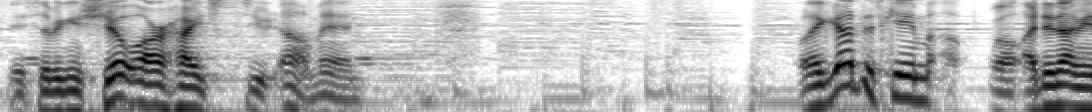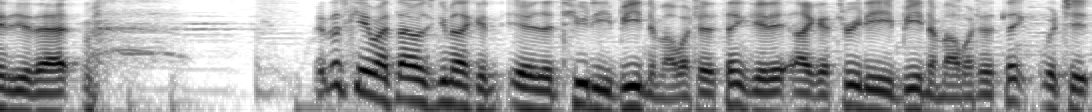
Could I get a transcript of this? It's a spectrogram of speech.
Okay, so we can show our height suit. Oh, man. When I got this game... Well, I did not mean to do that. In this game, I thought it was going to be like a, it was a 2D beat 'em up, which I think it like a 3D beat 'em up, which I think, which it,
